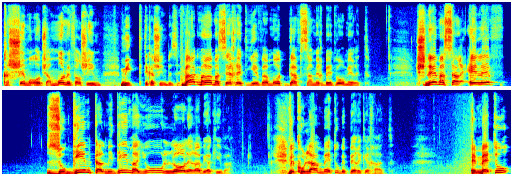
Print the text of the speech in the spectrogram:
קשה מאוד, שהמון מפרשים מתקשים בזה. באה הגמרא במסכת יבמות דף ס"ב ואומרת, 12 אלף זוגים תלמידים היו לא לרבי עקיבא, וכולם מתו בפרק אחד. הם מתו,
